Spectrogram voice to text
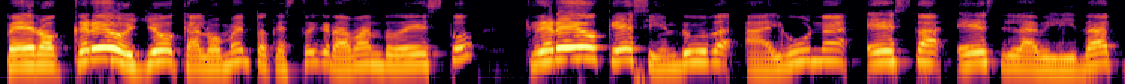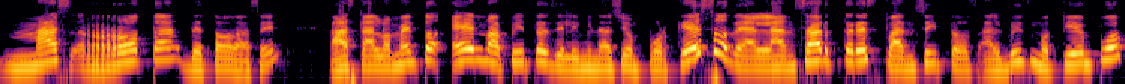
Pero creo yo que al momento que estoy grabando esto, creo que sin duda alguna esta es la habilidad más rota de todas, ¿eh? Hasta el momento en mapitas de eliminación. Porque eso de lanzar tres pancitos al mismo tiempo,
